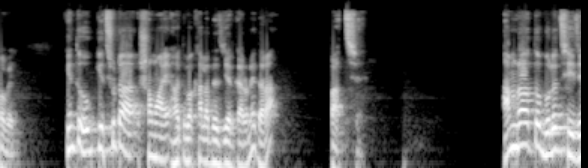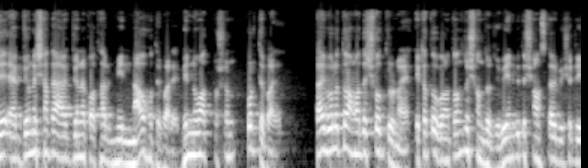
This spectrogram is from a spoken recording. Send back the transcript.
হবে। কিন্তু কিছুটা সময় হয়তো বা খালেদা জিয়ার কারণে তারা পাচ্ছে। আমরা তো বলেছি যে একজনের সাথে আরেকজনের কথার মিল নাও হতে পারে ভিন্ন ভিন্নমত পোষণ করতে পারে। তাই বলে তো আমাদের শত্রু নয়। এটা তো গণতন্ত্রের সৌন্দর্য। বিএনপি তো সংস্কারের বিষয়টি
